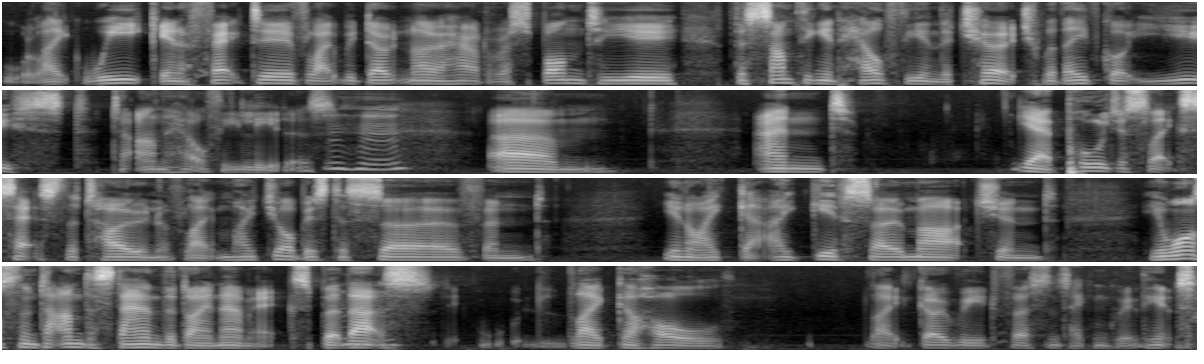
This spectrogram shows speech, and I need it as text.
like weak ineffective like we don't know how to respond to you. There's something unhealthy in the church where they've got used to unhealthy leaders. Um, and yeah paul just like sets the tone of like my job is to serve and you know i, I give so much and he wants them to understand the dynamics but that's like a whole like go read first and second corinthians.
